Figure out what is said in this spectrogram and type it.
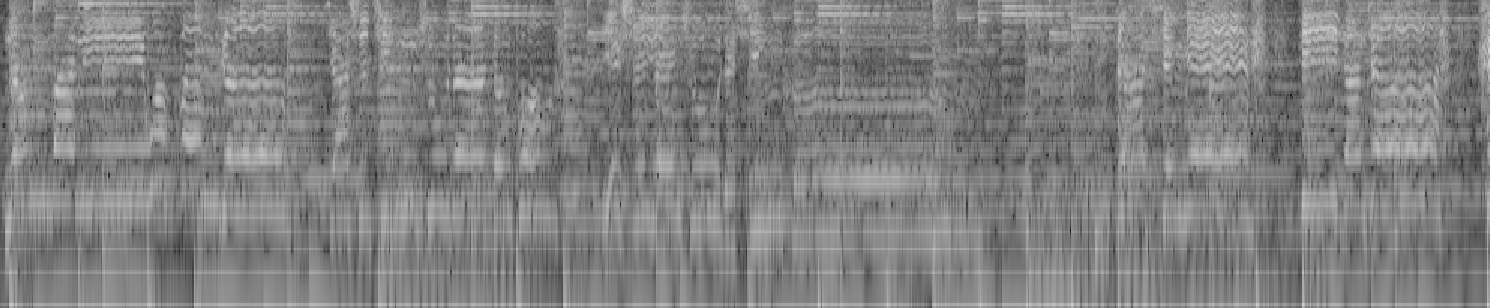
能把你我分割，假使近处的灯火也是远处的星河。前面抵挡着黑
